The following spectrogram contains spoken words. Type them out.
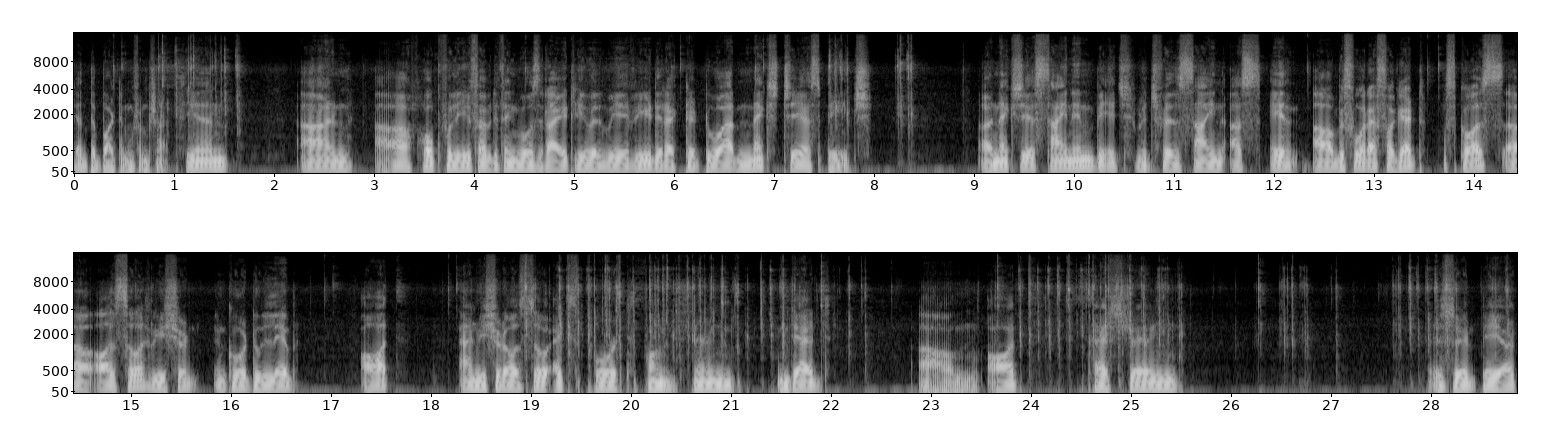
get the button from shadcn, and uh, hopefully if everything goes right, you will be redirected to our Next.js page. A Next.js sign in page, which will sign us in. Uh, before I forget, of course, uh, also we should go to lib auth and we should also export function get um, auth session be a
